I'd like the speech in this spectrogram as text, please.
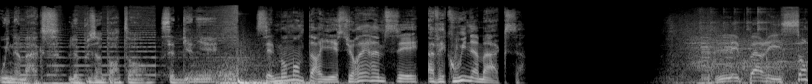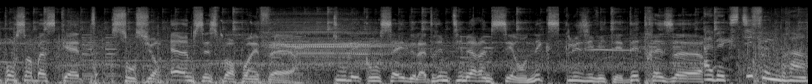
Winamax, le plus important, c'est de gagner. C'est le moment de parier sur RMC avec Winamax. Les paris 100% basket sont sur rmcsport.fr. Tous les conseils de la Dream Team RMC en exclusivité dès 13h avec Stephen Brun.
